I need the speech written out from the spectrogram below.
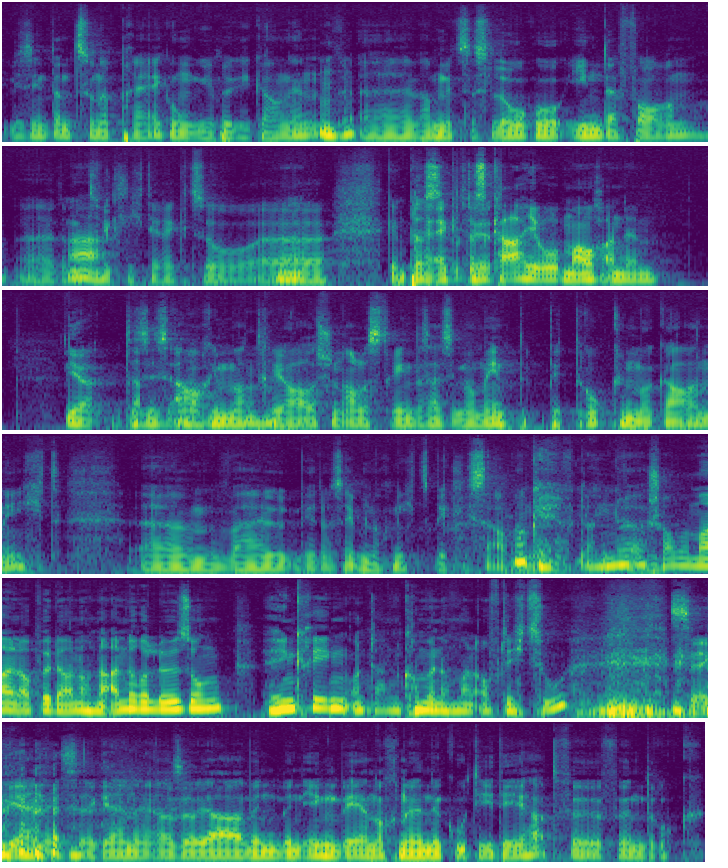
Wir sind dann zu einer Prägung übergegangen. Mhm. Äh, wir haben jetzt das Logo in der Form, äh, damit es ah. wirklich direkt so äh, geprägt das, das K hier oben auch an dem ja, das ist auch im Material mhm. schon alles drin. Das heißt, im Moment bedrucken wir gar nicht, ähm, weil wir das eben noch nicht wirklich sauber Okay, dann schauen wir mal, ob wir da noch eine andere Lösung hinkriegen und dann kommen wir nochmal auf dich zu. Sehr gerne, sehr gerne. Also ja, wenn, wenn irgendwer noch eine, eine gute Idee hat für, für einen Druck,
